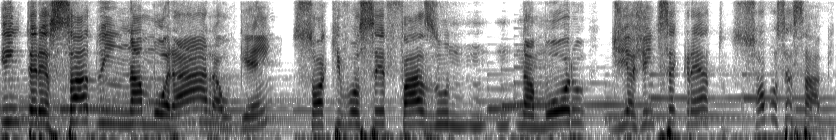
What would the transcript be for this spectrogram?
interessado em namorar alguém só que você faz o namoro de agente secreto. Só você sabe.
